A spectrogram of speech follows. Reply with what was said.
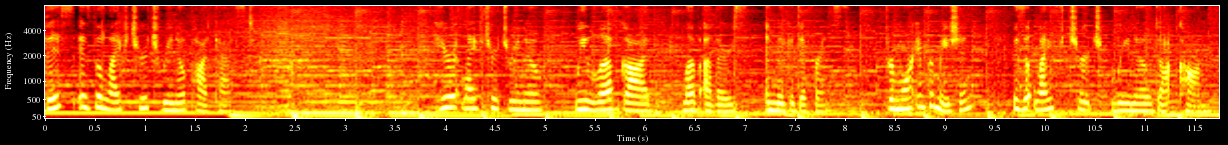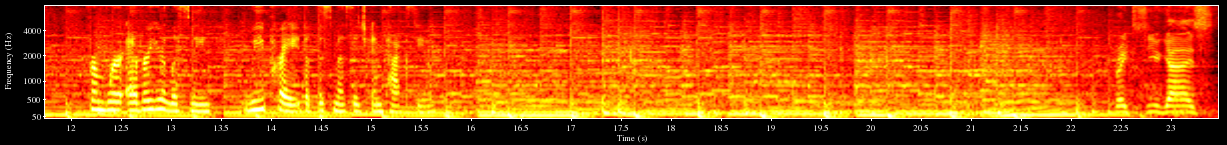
This is the Life Church Reno podcast. Here at Life Church Reno, we love God, love others, and make a difference. For more information, visit lifechurchreno.com. From wherever you're listening, we pray that this message impacts you. Great to see you guys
